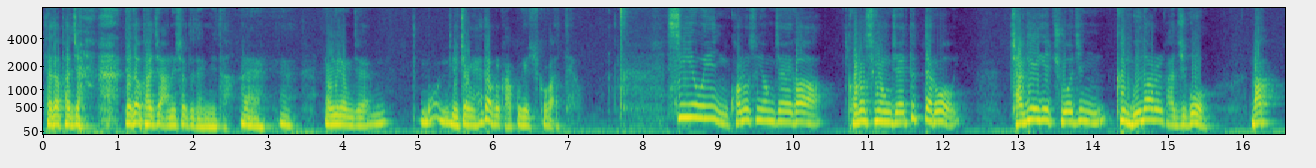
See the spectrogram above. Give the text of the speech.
대답하지, 대답하지 않으셔도 됩니다. 네, 네. 영근 형제, 뭐, 일종의 해답을 갖고 계실 것 같아요. CEO인 권호승 형제가, 권호승 형제의 뜻대로 자기에게 주어진 그 문화를 가지고 막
